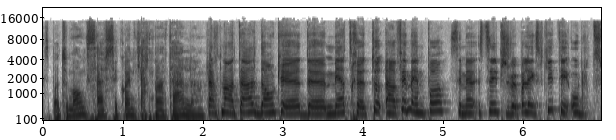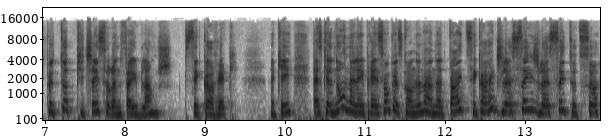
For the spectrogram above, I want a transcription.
C'est pas tout le monde qui savent c'est quoi une carte mentale. Carte mentale, donc euh, de mettre tout. En fait, même pas. C'est puis je veux pas l'expliquer. Tu peux tout pitcher sur une feuille blanche. C'est correct. OK? Parce que nous, on a l'impression que ce qu'on a dans notre tête, c'est correct, je le sais, je le sais, tout ça.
